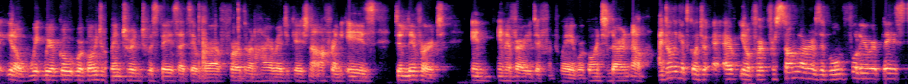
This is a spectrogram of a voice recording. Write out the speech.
you know, we, we're go, we're going to enter into a space, I'd say, where our further and higher education offering is delivered in in a very different way. We're going to learn now. I don't think it's going to, you know, for for some learners, it won't fully replace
